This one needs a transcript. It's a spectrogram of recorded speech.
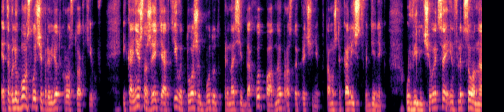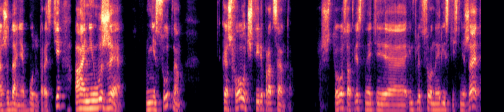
Это в любом случае приведет к росту активов. И, конечно же, эти активы тоже будут приносить доход по одной простой причине, потому что количество денег увеличивается, инфляционные ожидания будут расти, а они уже несут нам cash flow 4% что, соответственно, эти э, инфляционные риски снижает,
